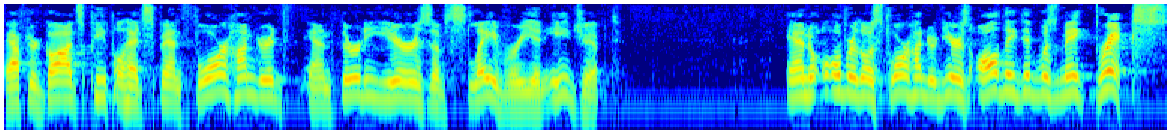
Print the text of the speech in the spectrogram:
After God's people had spent 430 years of slavery in Egypt, and over those 400 years, all they did was make bricks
